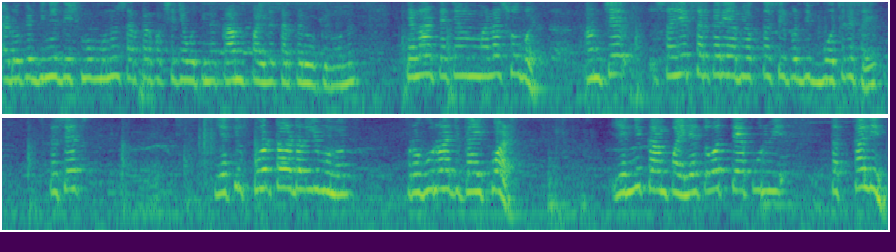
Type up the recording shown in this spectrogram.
ॲडव्होकेट दिनेश देशमुख म्हणून सरकार पक्षाच्या वतीनं काम पाहिलं सरकारी वकील म्हणून. त्याला त्याच्या मला सोबत आमचे सहाय्यक सरकारी अभियोक्ता श्री प्रदीप बोचरे साहेब तसेच यातील कोर्ट ऑर्डरली म्हणून प्रभुराज गायकवाड यांनी काम पाहिले व त्यापूर्वी तत्कालीन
